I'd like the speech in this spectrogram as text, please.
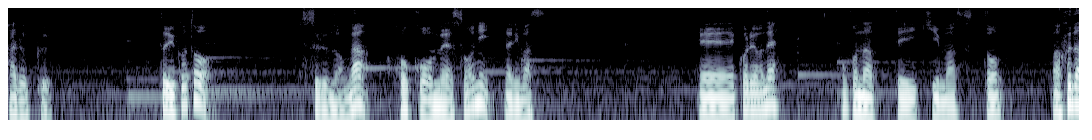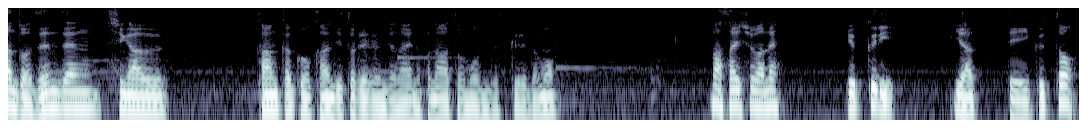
歩くということをするのが歩行瞑想になります。えー、これをね行っていきますと、まあ、普段とは全然違う感覚を感じ取れるんじゃないのかなと思うんですけれどもまあ最初はねゆっくりやっていくと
